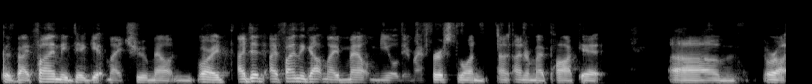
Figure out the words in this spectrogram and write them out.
because I finally did get my true mountain, or I, I did, I finally got my mountain mule deer, my first one under my pocket um, or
